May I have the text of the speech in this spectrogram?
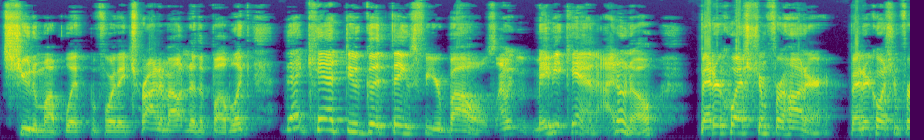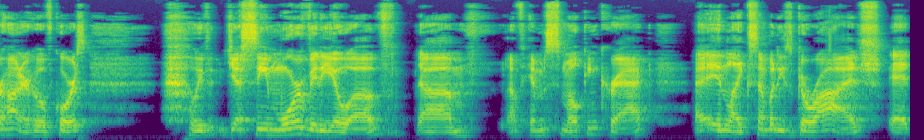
shoot him up with before they trot him out into the public. That can't do good things for your bowels. I mean, maybe it can. I don't know. Better question for Hunter. Better question for Hunter, who, of course, we've just seen more video of, um, of him smoking crack uh, in like somebody's garage at,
